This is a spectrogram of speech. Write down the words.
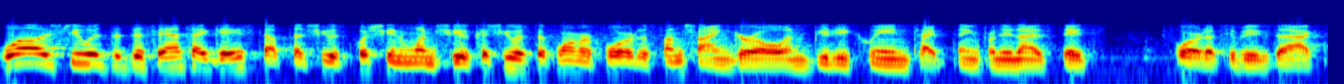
well, she was this anti-gay stuff that she was pushing when she, because she was the former Florida Sunshine Girl and beauty queen type thing from the United States, Florida to be exact.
